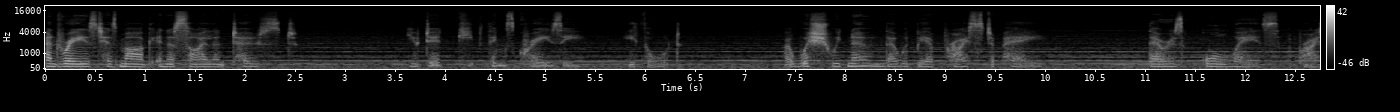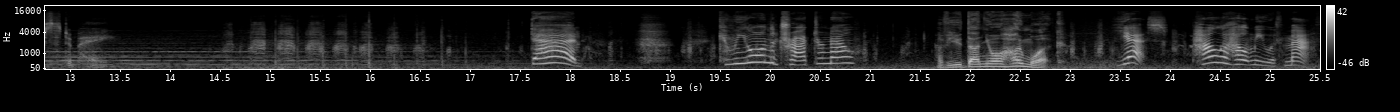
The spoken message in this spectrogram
and raised his mug in a silent toast. You did keep things crazy, he thought. I wish we'd known there would be a price to pay. There is always a price to pay. Dad! Can we go on the tractor now? Have you done your homework? Yes. Paola helped me with math.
